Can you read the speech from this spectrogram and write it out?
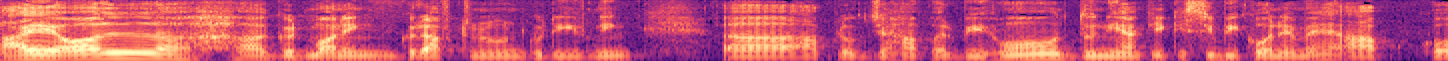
Hi all good morning good afternoon good evening आप लोग जहाँ पर भी हों दुनिया के किसी भी कोने में आपको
